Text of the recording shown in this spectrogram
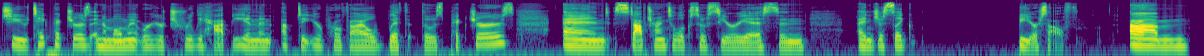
to take pictures in a moment where you're truly happy and then update your profile with those pictures and stop trying to look so serious and and just like be yourself. Um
